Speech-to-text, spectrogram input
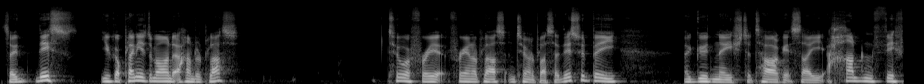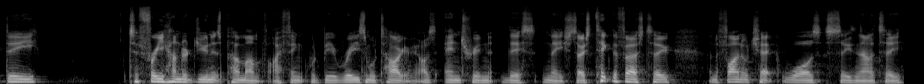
So this, you've got plenty of demand at 100 plus, two or three at 300 plus and 200 plus. So this would be a good niche to target, say 150 to 300 units per month, I think would be a reasonable target if I was entering this niche. So it's tick the first two, and the final check was seasonality.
